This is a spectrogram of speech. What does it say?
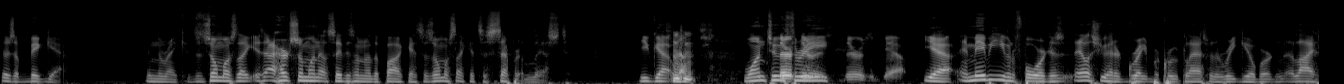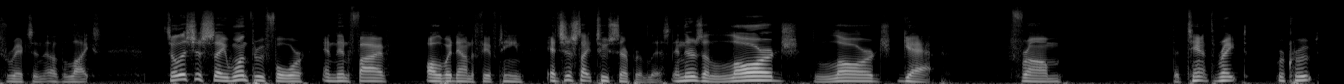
There's a big gap in the rankings. It's almost like I heard someone else say this on another podcast. It's almost like it's a separate list. You've got one, hmm. one, two, There, three. there, is, there is a gap. Yeah, and maybe even four, because LSU had a great recruit class with Reed Gilbert and Elias Ricks and of the likes. So let's just say one through four, and then five all the way down to 15. It's just like two separate lists. And there's a large, large gap from the 10th rate recruit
